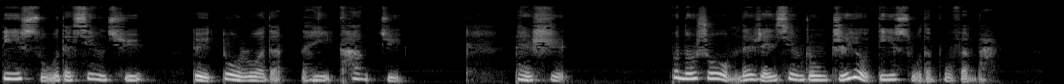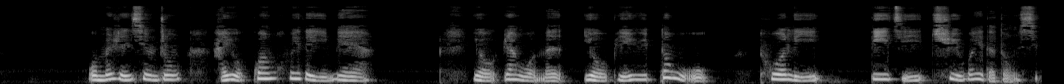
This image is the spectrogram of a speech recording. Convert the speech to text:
低俗的兴趣，对堕落的难以抗拒。但是，不能说我们的人性中只有低俗的部分吧？我们人性中还有光辉的一面呀。有让我们有别于动物、脱离低级趣味的东西，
